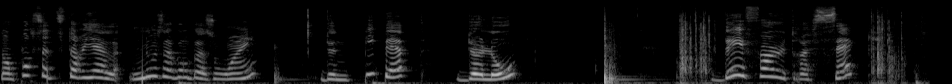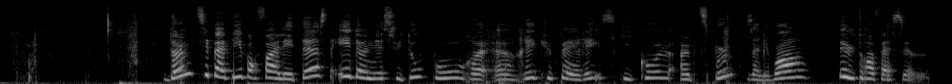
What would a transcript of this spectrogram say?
Donc, pour ce tutoriel, nous avons besoin d'une pipette, de l'eau, des feutres secs, d'un petit papier pour faire les tests et d'un essuie-tout pour euh, récupérer ce qui coule un petit peu. Vous allez voir, ultra facile.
